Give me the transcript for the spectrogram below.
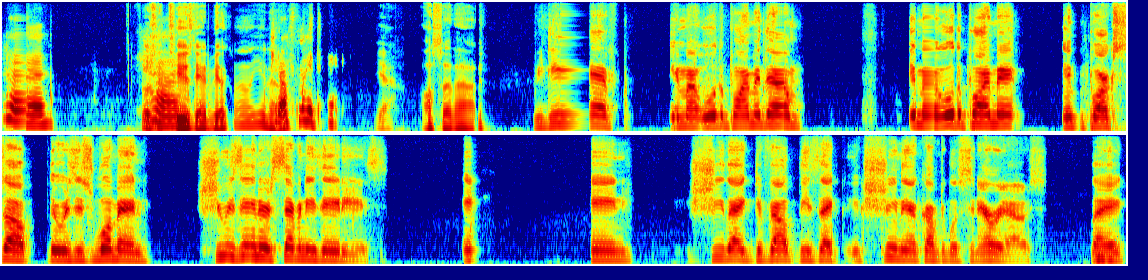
Yeah. If it was Yeah. a Tuesday, I'd be like, well, you know. Get know. off my dick. Yeah. Also that. We did have in my old apartment though. In my old apartment in Park Slope, there was this woman. She was in her seventies, eighties, and, and she like developed these like extremely uncomfortable scenarios. Like,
